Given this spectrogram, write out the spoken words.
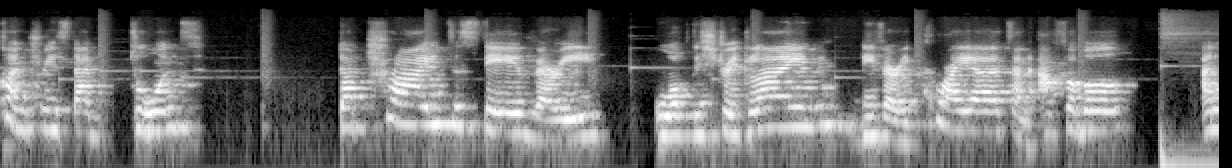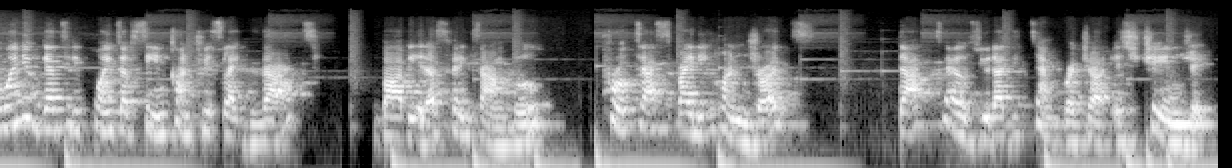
countries that don't, that try to stay very, walk the straight line, be very quiet and affable. And when you get to the point of seeing countries like that, Barbados, for example, protests by the hundreds, that tells you that the temperature is changing.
